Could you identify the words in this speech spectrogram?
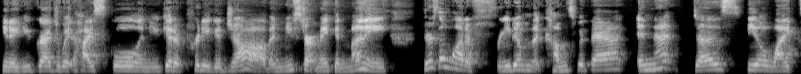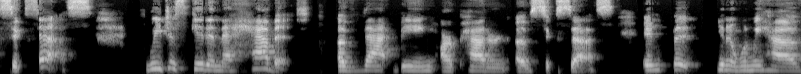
you know you graduate high school and you get a pretty good job and you start making money there's a lot of freedom that comes with that and that does feel like success. We just get in the habit of that being our pattern of success. And but you know when we have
